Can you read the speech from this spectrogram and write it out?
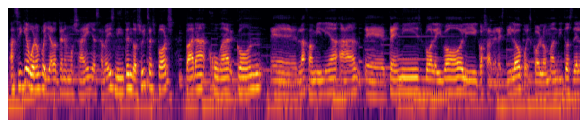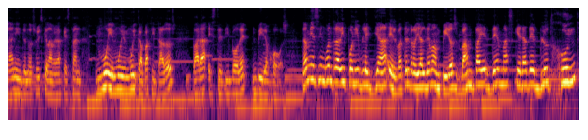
Así que bueno, pues ya lo tenemos ahí, ya sabéis, Nintendo Switch Sports para jugar con eh, la familia a eh, tenis, voleibol y cosas del estilo, pues con los manditos de la Nintendo Switch que la verdad que están muy muy muy capacitados para este tipo de videojuegos. También se encuentra disponible ya el Battle Royale de vampiros Vampire de Máscara de Bloodhunt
